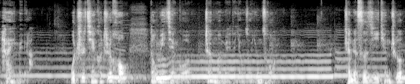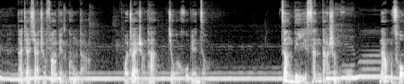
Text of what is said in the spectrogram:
太美了，我之前和之后都没见过。这么美的羊卓雍措，趁着司机停车、大家下车方便的空档，我拽上他就往湖边走。藏地三大圣湖：纳木错、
